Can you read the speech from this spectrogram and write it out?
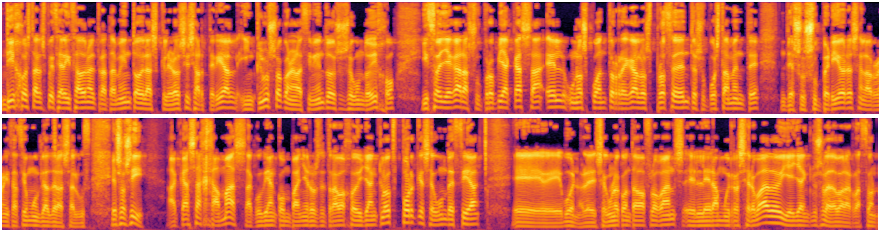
Dijo estar especializado en el tratamiento de la esclerosis arterial, incluso con el nacimiento de su segundo hijo, hizo llegar a su propia casa él unos cuantos regalos procedentes supuestamente de sus superiores en la Organización Mundial de la Salud. Eso sí, a casa jamás acudían compañeros de trabajo de Jean-Claude porque, según decía, eh, bueno, según le contaba Flogans, él era muy reservado y ella incluso le daba la razón.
